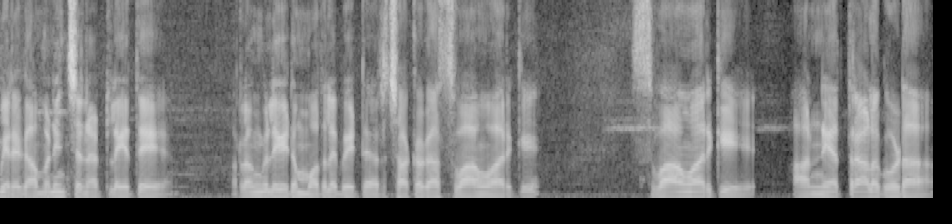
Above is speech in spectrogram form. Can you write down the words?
మీరు గమనించినట్లయితే రంగులేయడం మొదలుపెట్టారు చక్కగా స్వామివారికి. స్వామివారికి ఆ నేత్రాలు కూడా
